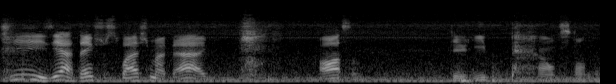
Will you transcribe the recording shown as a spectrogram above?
Jeez, yeah. Thanks for splashing my bag. Awesome. Dude, he pounced on them.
